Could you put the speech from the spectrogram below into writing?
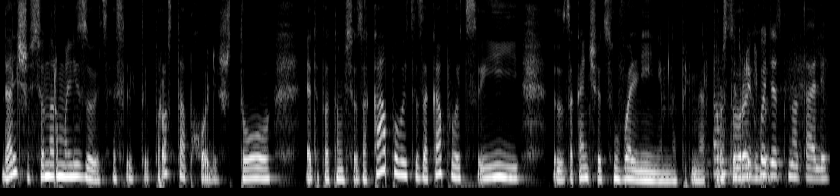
дальше все нормализуется. Если ты просто обходишь, то это потом все закапывается, закапывается и заканчивается увольнением, например. Потом просто все приходят бы... к Наталье.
